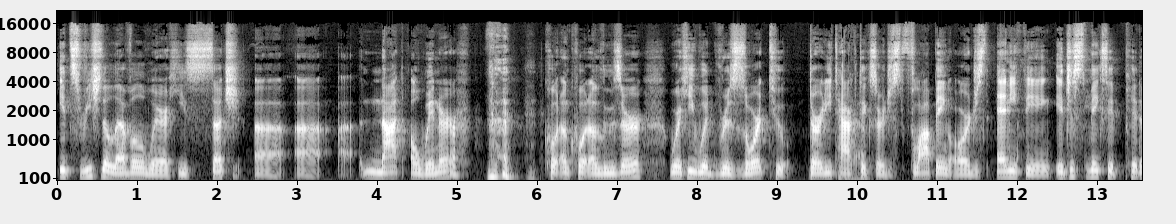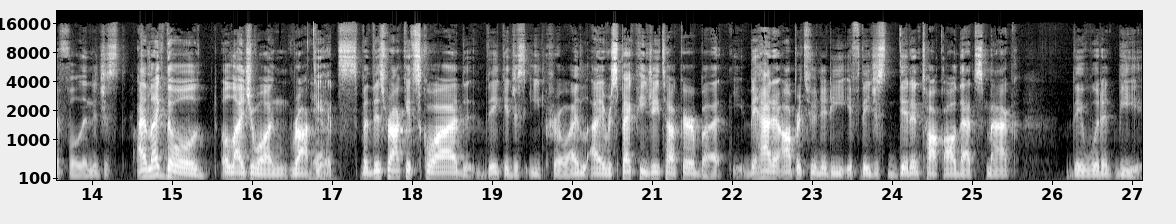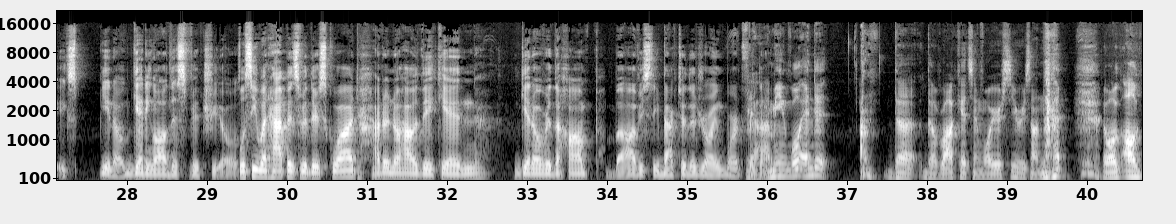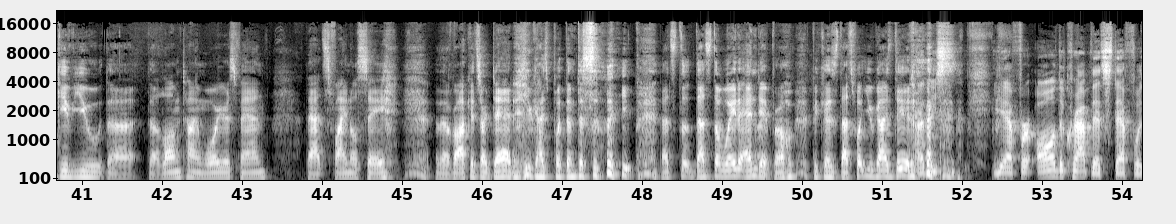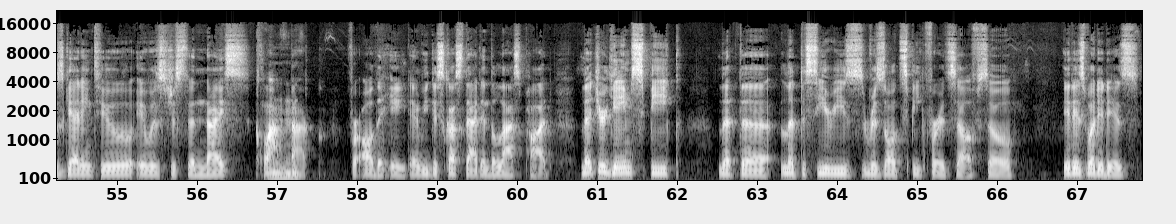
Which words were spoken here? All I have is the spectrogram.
it's reached a level where he's such uh, uh, uh, not a winner, quote unquote, a loser, where he would resort to dirty tactics or just flopping or just anything. It just makes it pitiful, and it just. I like the old Olajuwon Rockets, but this Rocket squad, they could just eat crow. I, I respect PJ Tucker, but they had an opportunity. If they just didn't talk all that smack, they wouldn't be. Exp- you know, getting all this vitriol. We'll see what happens with their squad. I don't know how they can get over the hump, but obviously back to the drawing board for Yeah, them. I mean, we'll end it the the Rockets and Warriors series on that. I'll, I'll give you the the longtime Warriors fan. That's final say. The Rockets are dead. You guys put them to sleep. That's the that's the way to end it, bro. Because that's what you guys did. at least, yeah, for all the crap that Steph was getting to, it was just a nice clap Mm-hmm. back for all the hate, and we discussed that in the last pod. Let your game speak. Let the let the series result speak for itself. So, it is what it is.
